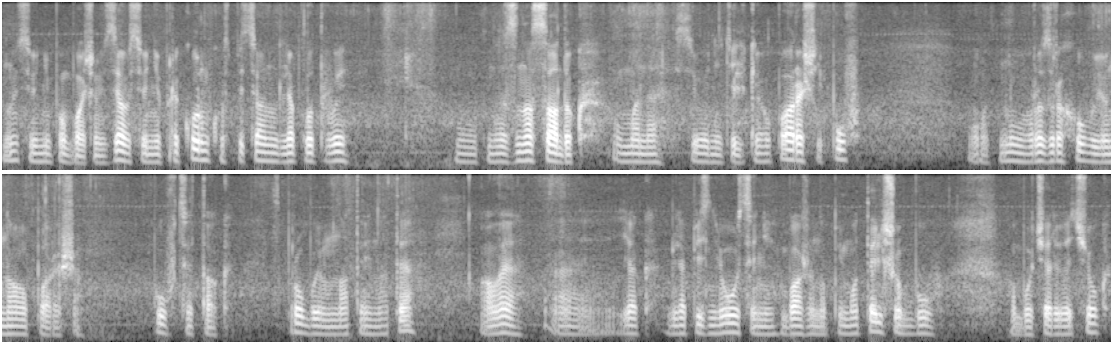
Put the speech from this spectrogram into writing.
Ну, сьогодні побачимо. Взяв сьогодні прикормку спеціально для плотви. От, з насадок у мене сьогодні тільки опариш і пуф. От, ну, розраховую на опариша. Пуф це так. Спробуємо на те і на те. Але е, як для пізньої осені бажано пімотель, щоб був, або черв'ячок.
